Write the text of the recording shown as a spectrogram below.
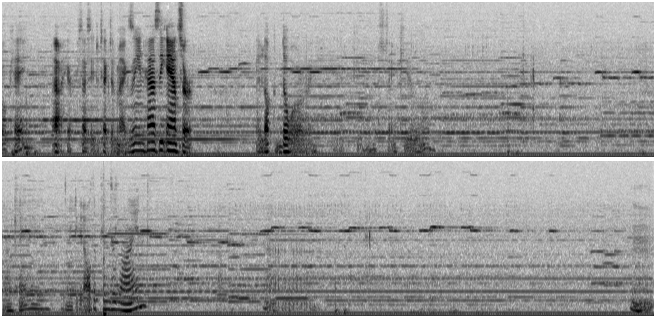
Okay. Ah, here. Sassy Detective Magazine has the answer. A locked door. Okay, Thank you. Okay. Need to get all the pins aligned. Hmm.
